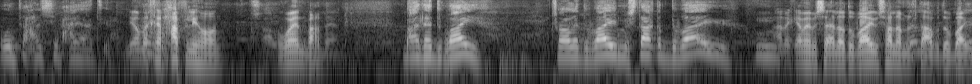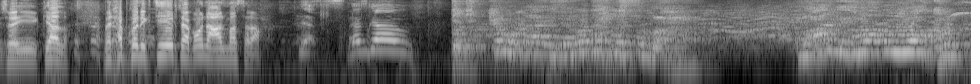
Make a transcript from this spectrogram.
وأنت أحلى شيء بحياتي. اليوم آخر حفلة هون. وين بعدين؟ بعدها دبي. إن شاء الله دبي مشتاق دبي أنا كمان مشتاق لدبي وإن شاء الله بنلتقى بدبي. جايك يلا. بنحبكم كثير تابعونا على المسرح. yes let's go come guys واضح للصباح وعلي يوم وياكم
